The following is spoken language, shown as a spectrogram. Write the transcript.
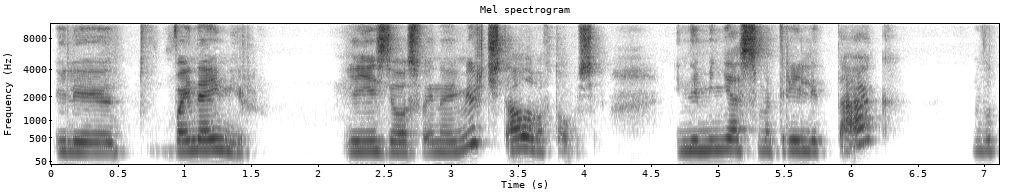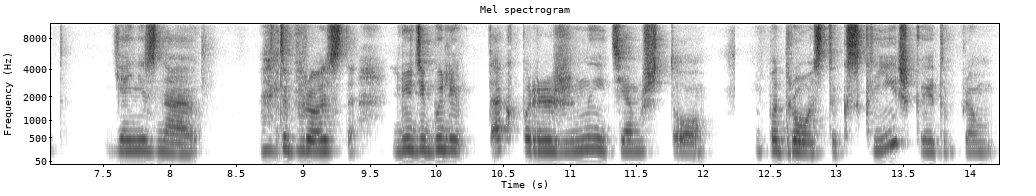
или «Война и мир», я ездила в «Войной мир», читала в автобусе. И на меня смотрели так, ну вот, я не знаю, это просто... Люди были так поражены тем, что подросток с книжкой, это прям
